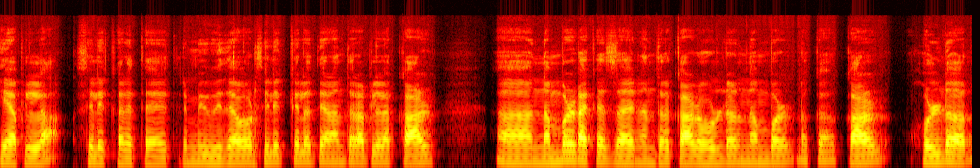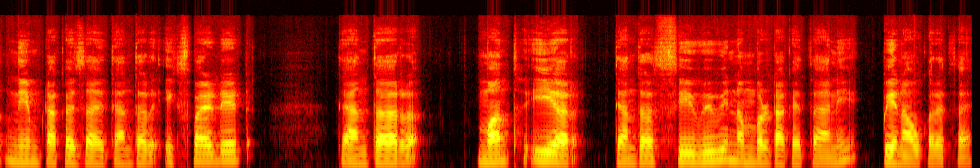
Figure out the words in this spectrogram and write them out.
हे आपल्याला सिलेक्ट करायचं आहे. तर मी विजावर सिलेक्ट केलं. त्यानंतर आपल्याला कार्ड नंबर टाकायचा आहे नंतर card holder number card holder name टाकायचा आहे त्यानंतर एक्सपायरी डेट त्यानंतर मंथ इयर त्यानंतर सी व्ही व्ही नंबर टाकायचा आहे आणि पे नाव करायचा आहे.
